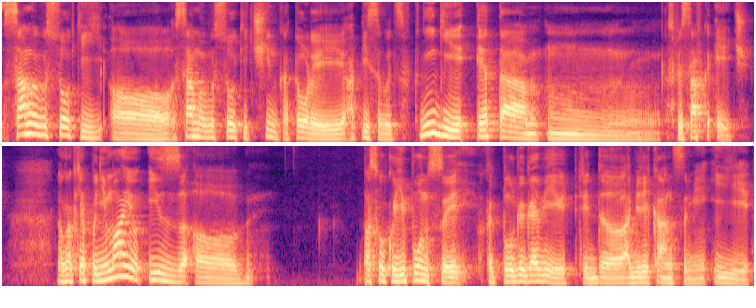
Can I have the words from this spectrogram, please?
Самый высокий, э, самый высокий чин, который описывается в книге, это м, с приставкой H. Но, как я понимаю, из, э, поскольку японцы как благоговеют перед американцами и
